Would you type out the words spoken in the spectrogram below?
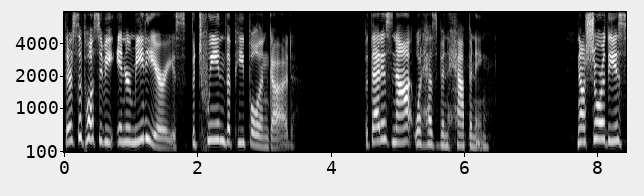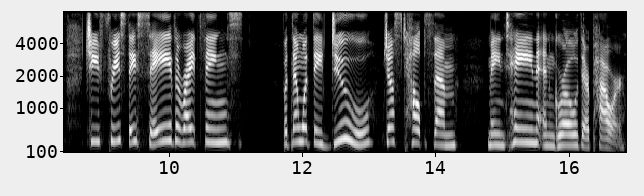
They're supposed to be intermediaries between the people and God. But that is not what has been happening. Now, sure, these chief priests, they say the right things, but then what they do just helps them maintain and grow their power.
